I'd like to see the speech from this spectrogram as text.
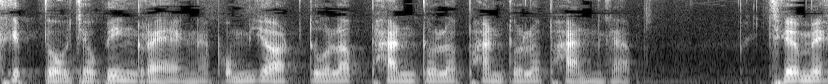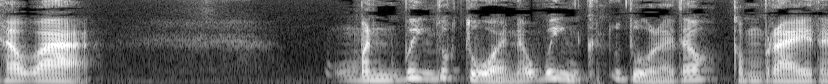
คริปโตจะวิ่งแรงนะ ผมหยอดตัวละพันตัวละพันตัวละพันครับ เชื่อไหมครับว่า มันวิ่งทุกตัวนะวิ่งขึ้นทุกตัวเลยแล้วกำไรใน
